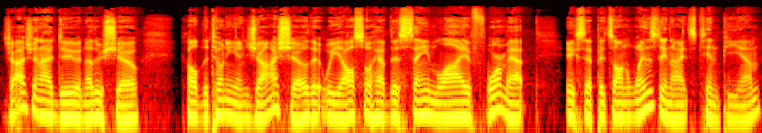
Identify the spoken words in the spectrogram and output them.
Josh and I do another show called the Tony and Josh Show that we also have this same live format, except it's on Wednesday nights, 10 p.m.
